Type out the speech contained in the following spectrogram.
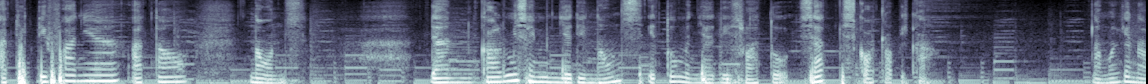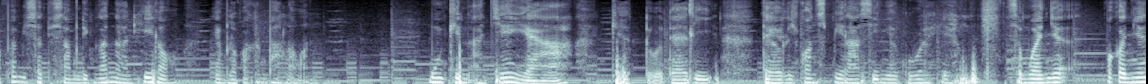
adjektifannya atau nouns. Dan kalau misalnya menjadi nouns itu menjadi suatu zat psikotropika. Namun kenapa bisa disandingkan dengan hero yang merupakan pahlawan? Mungkin aja ya gitu. Dari teori konspirasinya gue ya. Semuanya pokoknya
